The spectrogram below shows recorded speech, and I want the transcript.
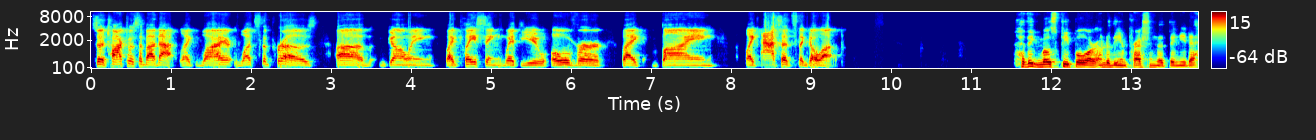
So talk to us about that. Like why what's the pros of going like placing with you over like buying like assets that go up? I think most people are under the impression that they need to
